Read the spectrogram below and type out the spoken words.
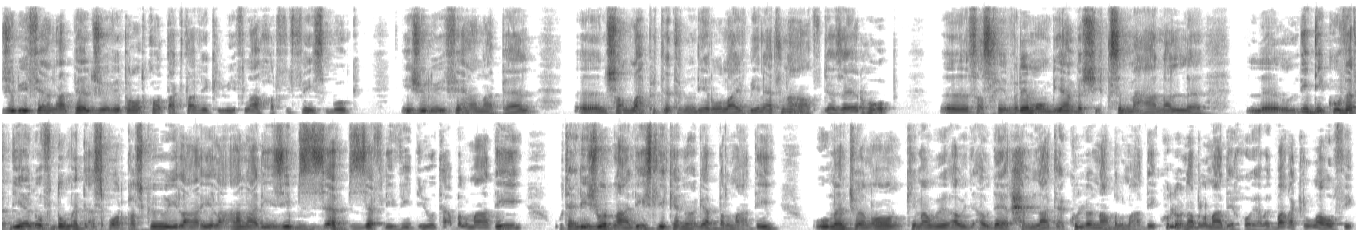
je lui fais un appel je vais prendre contact avec lui في الآخر في الفيسبوك. et je lui fais un appel إن شاء الله peut-être نديرو live بيناتنا في جزائر هوب ça serait vraiment bien باش يقسم معانا les découvertes ديالو في domaine تاع sport parce qu'il a il a analysé بزاف بزاف les vidéos تاع بالماضي وتاع les journalistes اللي كانوا عقاب بالماضي و maintenant كيما أو داير حمله تاع كلنا بالماضي كلنا بالماضي خويا بارك الله فيك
